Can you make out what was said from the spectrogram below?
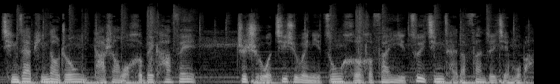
请在频道中打赏我喝杯咖啡，支持我继续为你综合和翻译最精彩的犯罪节目吧。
